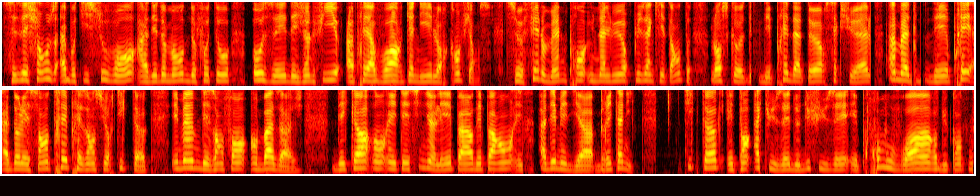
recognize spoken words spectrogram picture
Ces échanges aboutissent souvent à des demandes de photos osées des jeunes filles après avoir gagné leur confiance. Ce phénomène prend une allure plus inquiétante lorsque des prédateurs sexuels amadent des préadolescents très présents sur TikTok et même des enfants en bas âge. Des cas ont été signalés par des parents à des médias britanniques. TikTok étant accusé de diffuser et promouvoir du contenu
